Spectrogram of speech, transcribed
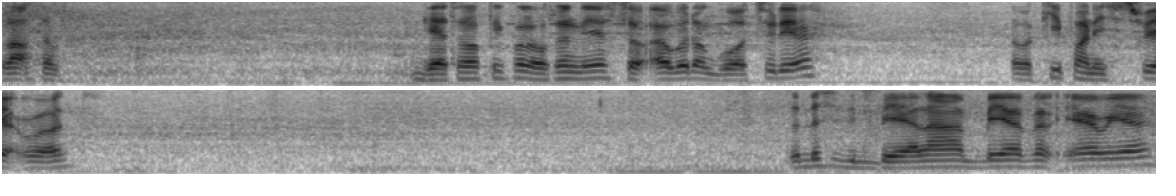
Lots of ghetto people out in there, so I wouldn't go to there. I will keep on the straight road. So this is the Bayland Bayville area.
